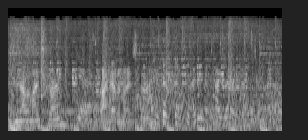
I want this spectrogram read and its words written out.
Did you have a nice time? Yes. I had a nice time. I think the tiger had a nice time.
